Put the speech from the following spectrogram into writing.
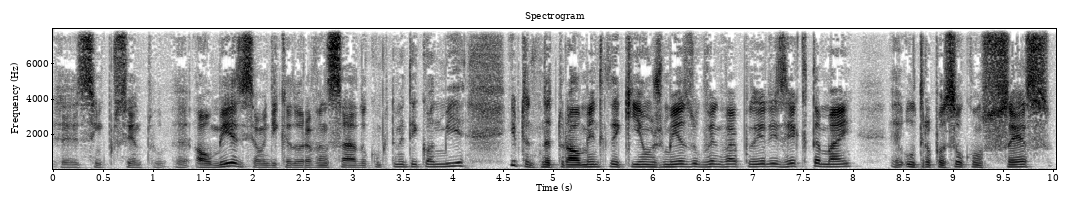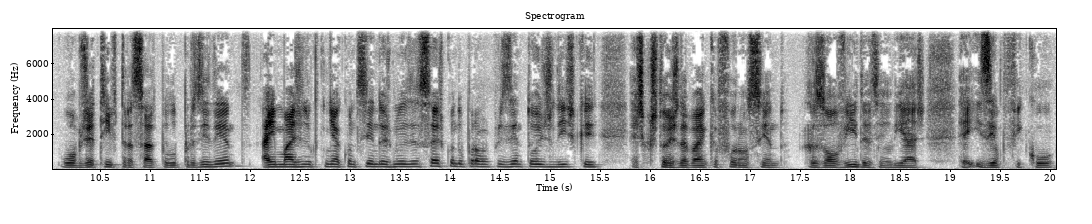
5% eh, eh, ao mês. Isso é um indicador avançado do comportamento da economia e, portanto, naturalmente que daqui a uns meses o Governo vai poder dizer que também ultrapassou com sucesso o objetivo traçado pelo Presidente, à imagem do que tinha acontecido em 2016, quando o próprio Presidente hoje diz que as questões da banca foram sendo resolvidas, aliás, eh, exemplificou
